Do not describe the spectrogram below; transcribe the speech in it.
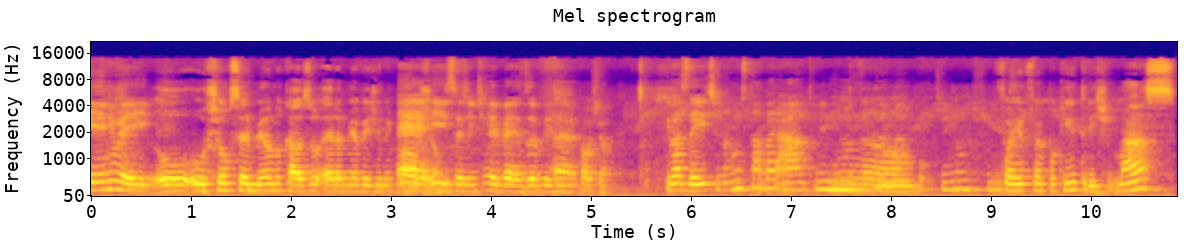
Anyway. O, o chão ser meu, no caso, era minha vez de limpar é, o chão. É, isso, a gente reveza a vez de é. limpar o chão. E o azeite não está barato, meninas, então é um pouquinho difícil. Foi, foi um pouquinho triste, mas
